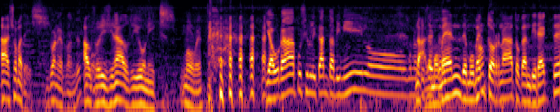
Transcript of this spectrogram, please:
Ah, això mateix. Joan Hernández. Els originals i únics. Molt bé. Hi haurà possibilitat de vinil o alguna No, coseta? de moment, de moment No? tornar a tocar en directe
